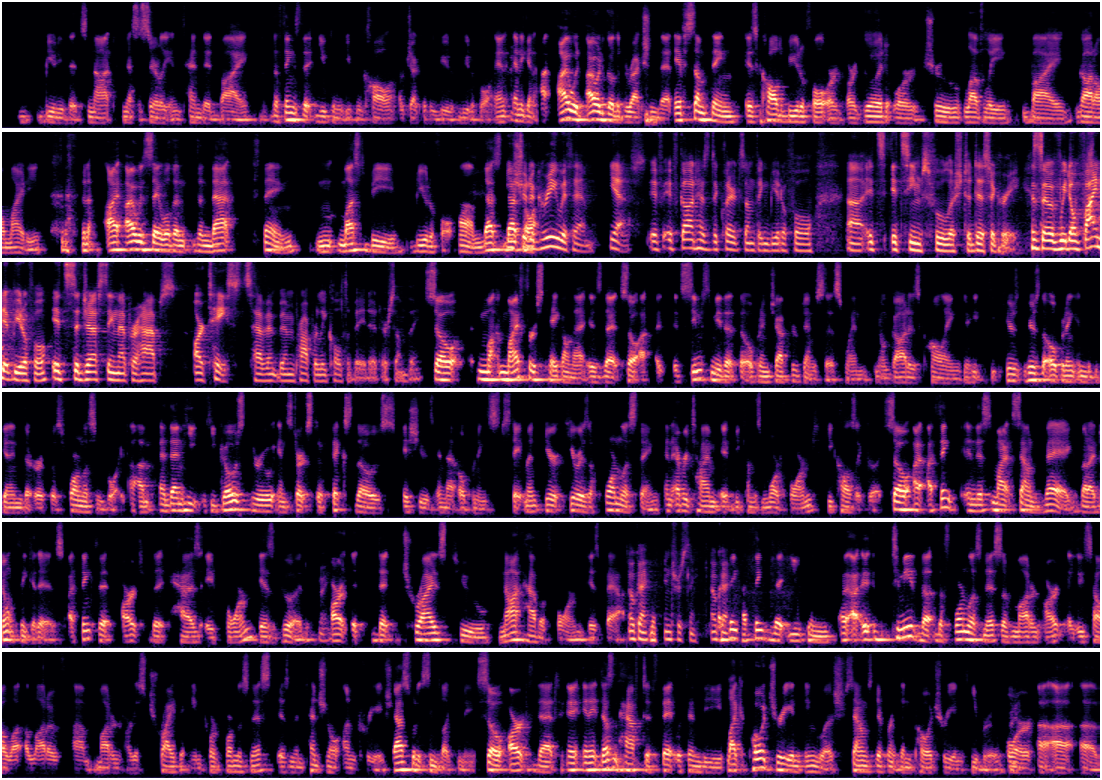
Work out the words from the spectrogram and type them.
beauty that's not necessarily intended by the things that you can you can call objectively be- beautiful. And and again I, I, would i would go the direction that if something is called beautiful or or good or true lovely by god almighty then i i would say well then then that thing must be beautiful. Um that's that's you should agree with him Yes, if if God has declared something beautiful, uh, it's it seems foolish to disagree. So if we don't find it beautiful, it's suggesting that perhaps our tastes haven't been properly cultivated or something. So my, my first take on that is that so I, it seems to me that the opening chapter of genesis when you know god is calling he, he, here's here's the opening in the beginning the earth was formless and void. Um, and then he he goes through and starts to fix those issues in that opening statement. Here here is a formless thing and every time it becomes more formed he calls it good. So i, I think and this might sound vague but i don't think it is. I think that art that has a form is good. Right. art that that tries to not have a form is bad. Okay, interesting. Okay, I think I think that you can. Uh, it, to me, the the formlessness of modern art, at least how a lot a lot of um, modern artists try to aim toward formlessness, is an intentional uncreation. That's what it seems like to me. So art that, and it doesn't have to fit within the like poetry in English sounds different than poetry in Hebrew or right. uh, uh, uh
